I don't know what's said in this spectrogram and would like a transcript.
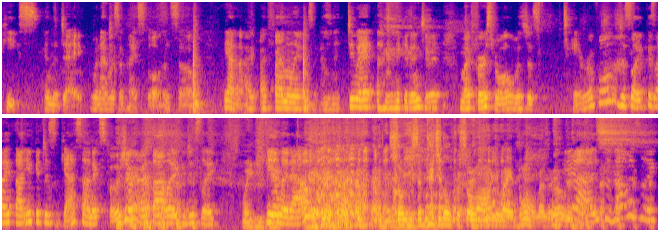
peace in the day when I was in high school. And so, yeah, I, I finally I was like, I'm gonna do it. I'm gonna get into it. My first roll was just terrible, just like because I thought you could just guess on exposure. I thought like just like Wait, feel can't? it out. so you said digital for so long, you're like, boom, let's go. Yeah, so that was like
